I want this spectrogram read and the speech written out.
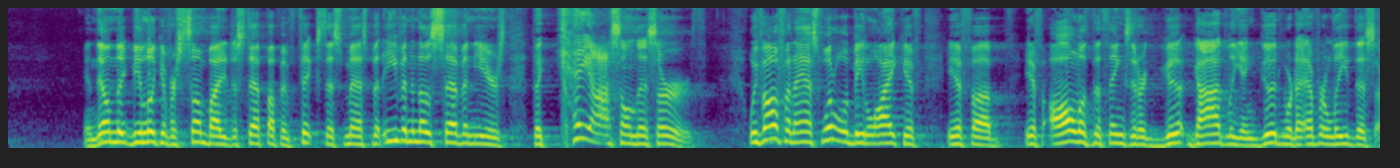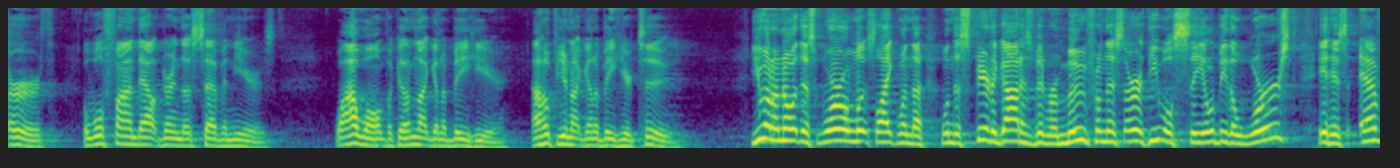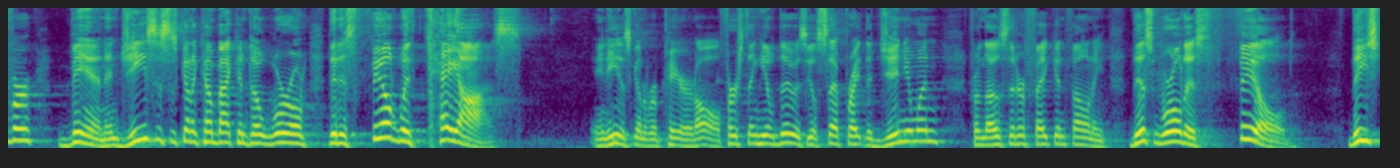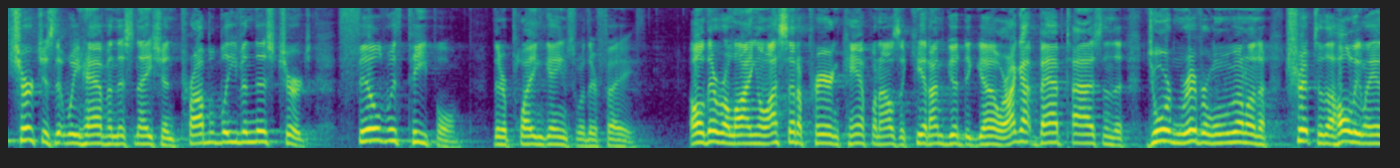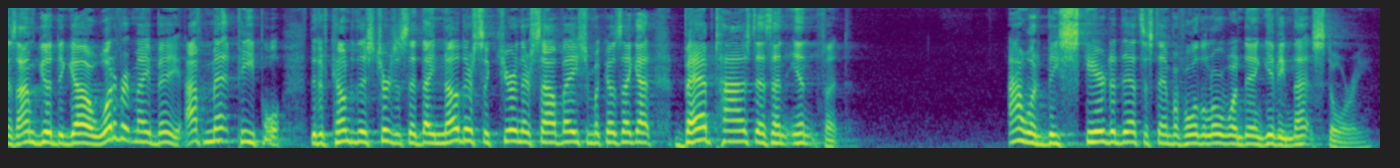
And they'll be looking for somebody to step up and fix this mess. But even in those seven years, the chaos on this earth. We've often asked what it would be like if, if, uh, if all of the things that are good, godly and good were to ever leave this earth. Well, we'll find out during those seven years. Well, I won't because I'm not going to be here. I hope you're not going to be here too. You want to know what this world looks like when the, when the Spirit of God has been removed from this earth? You will see it'll be the worst it has ever been. And Jesus is going to come back into a world that is filled with chaos, and He is going to repair it all. First thing He'll do is He'll separate the genuine from those that are fake and phony. This world is filled. These churches that we have in this nation, probably even this church, filled with people that are playing games with their faith. Oh, they're relying on, I said a prayer in camp when I was a kid, I'm good to go. Or I got baptized in the Jordan River when we went on a trip to the Holy Lands, I'm good to go. Or whatever it may be. I've met people that have come to this church and said they know they're secure in their salvation because they got baptized as an infant. I would be scared to death to stand before the Lord one day and give him that story.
